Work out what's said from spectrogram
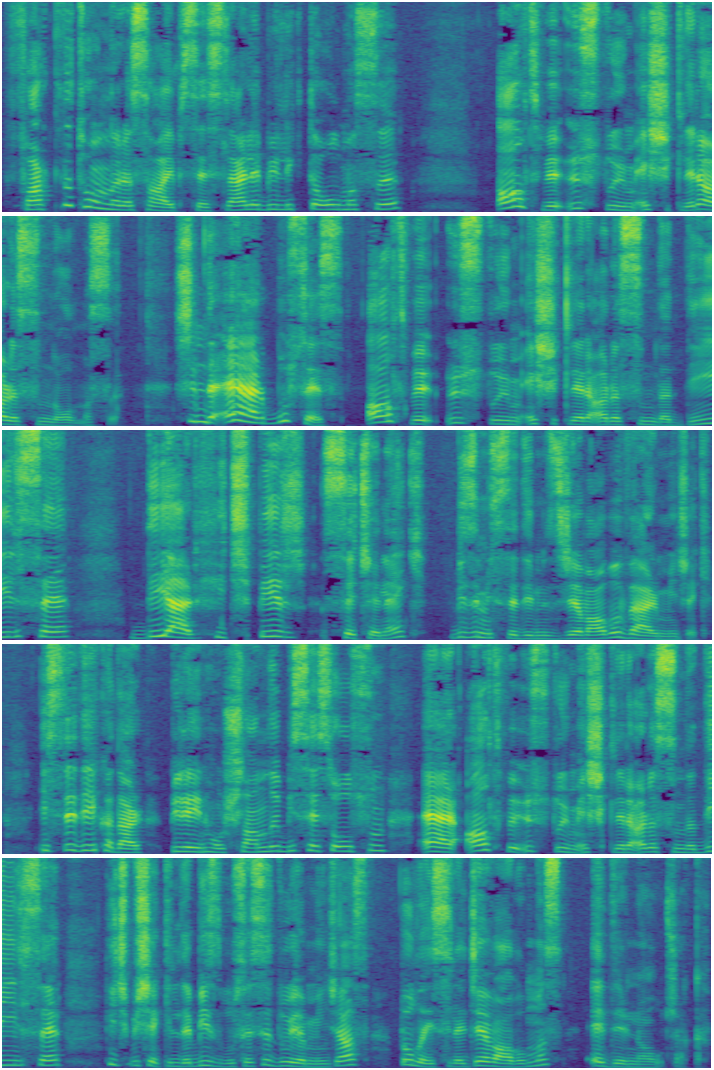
farklı tonlara sahip seslerle birlikte olması, alt ve üst duyum eşikleri arasında olması. Şimdi eğer bu ses alt ve üst duyum eşikleri arasında değilse diğer hiçbir seçenek bizim istediğimiz cevabı vermeyecek. İstediği kadar bireyin hoşlandığı bir ses olsun. Eğer alt ve üst duyum eşikleri arasında değilse hiçbir şekilde biz bu sesi duyamayacağız. Dolayısıyla cevabımız Edirne olacak.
